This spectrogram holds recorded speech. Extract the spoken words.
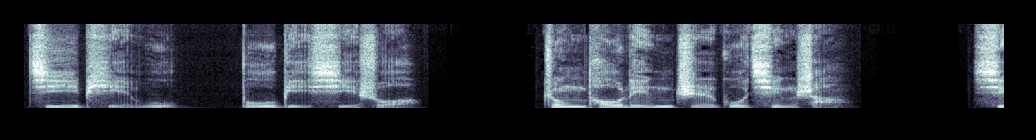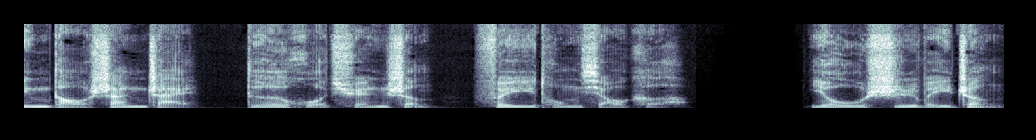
鸡品物，不必细说。众头领只顾庆赏，新到山寨，得获全胜，非同小可。有诗为证。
